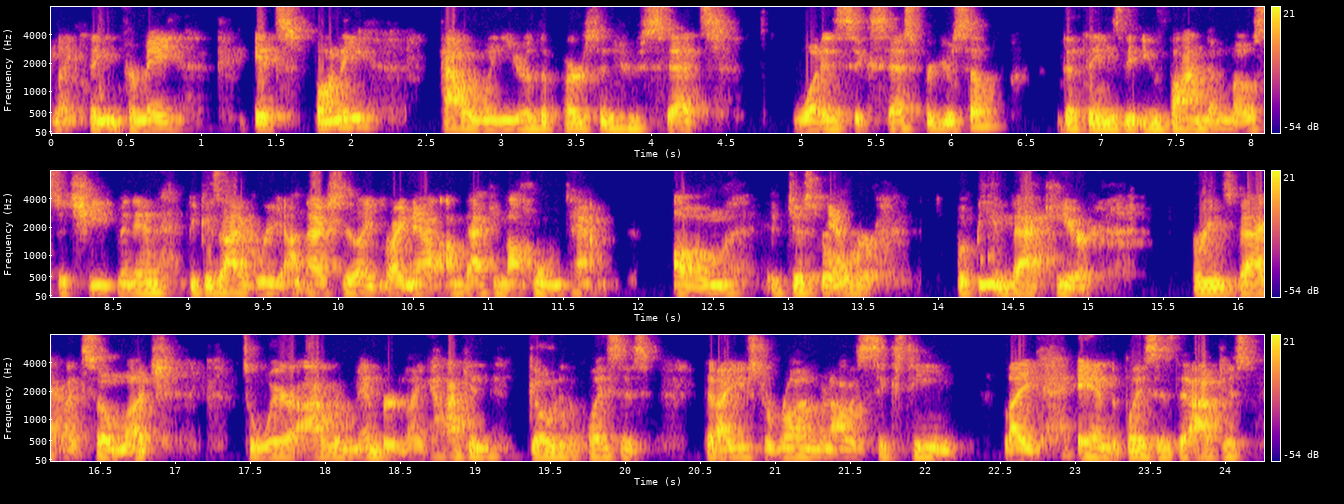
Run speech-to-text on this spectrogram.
like thing for me." It's funny how when you're the person who sets what is success for yourself, the things that you find the most achievement in. Because I agree, I'm actually like right now, I'm back in my hometown, um, just for yeah. work. But being back here, brings back like so much to where I remember like I can go to the places that I used to run when I was 16, like and the places that I've just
